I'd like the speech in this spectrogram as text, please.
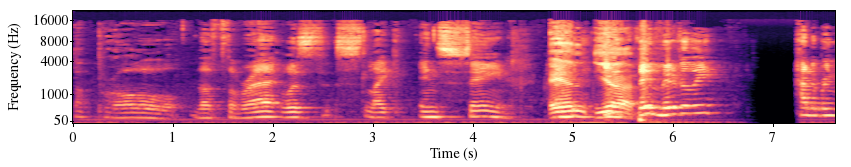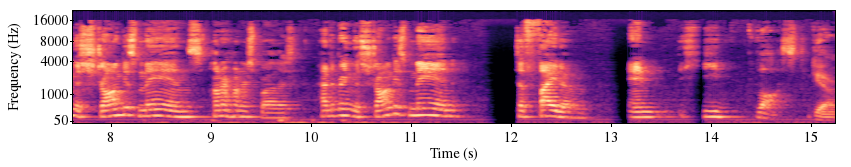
But bro, the threat was like insane. And yeah, they literally had to bring the strongest man's Hunter Hunter spoilers had to bring the strongest man to fight him, and he lost. yeah.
